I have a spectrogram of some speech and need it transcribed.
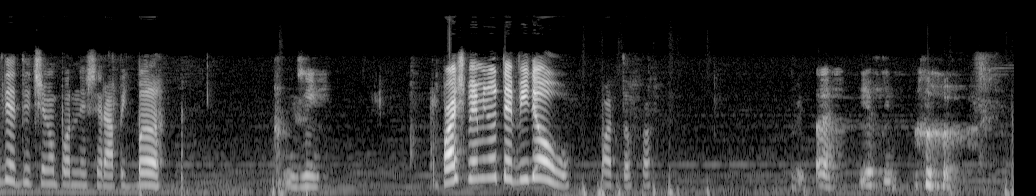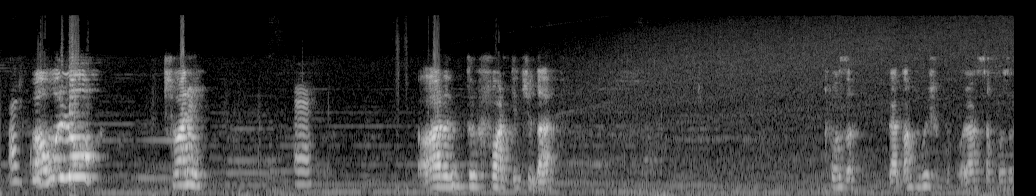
A, am o idee de ce nu pornește rapid, bă. Zi. 14 minute video. What the fuck? Eh, ieftin. Am făcut... Aolo! Șoare, Ah. arăt foarte ciudat. Poză. Gata, am făcut și cu asta poză.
